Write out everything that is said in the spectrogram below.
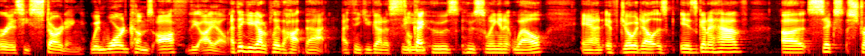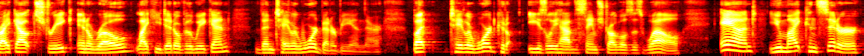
or is he starting when Ward comes off the IL? I think you got to play the hot bat. I think you got to see Okay. who's who's swinging it well, and if Jo Adell is is going to have a six strikeout streak in a row like he did over the weekend, then Taylor Ward better be in there. But Taylor Ward could easily have the same struggles as well, and you might consider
